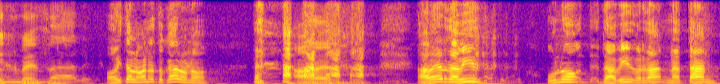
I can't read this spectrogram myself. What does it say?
Hijo de su- Ándale. ¿Ahorita lo van a tocar o no? Ahora es- A ver, David, uno, David, ¿verdad? Natán.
